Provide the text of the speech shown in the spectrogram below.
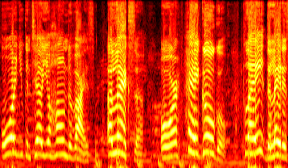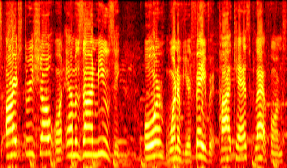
Or you can tell your home device, Alexa, or Hey Google, play the latest RH3 Show on Amazon Music or one of your favorite podcast platforms,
